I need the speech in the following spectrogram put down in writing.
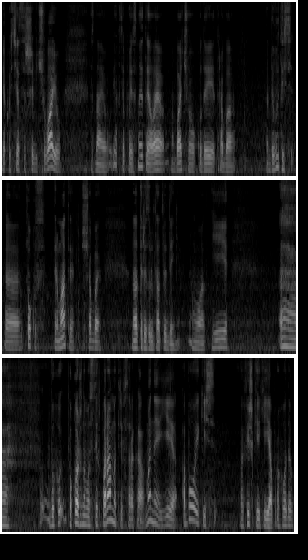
якось я це ще відчуваю, знаю, як це пояснити, але бачу, куди треба дивитись, е, фокус тримати, щоб надати результат людині. От. І е, по кожному з цих параметрів 40 в мене є або якісь фішки, які я проходив,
